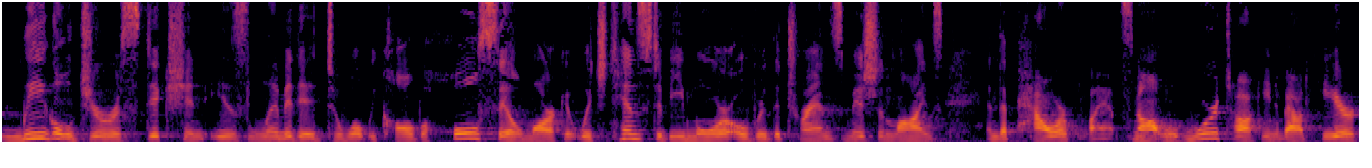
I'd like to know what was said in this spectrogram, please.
legal jurisdiction is limited to what we call the wholesale market, which tends to be more over the transmission lines and the power plants, not what we're talking about here,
